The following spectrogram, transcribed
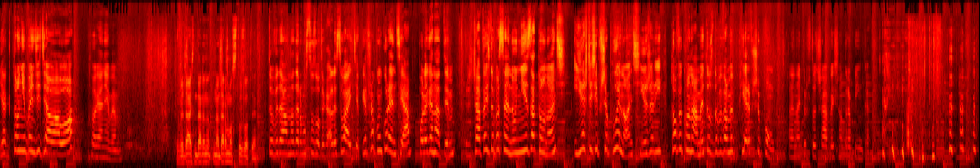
jak to nie będzie działało, to ja nie wiem. To wydałeś na, dar na darmo 100 zł. To wydałam na darmo 100 zł, ale słuchajcie, pierwsza konkurencja polega na tym, że trzeba wejść do basenu, nie zatonąć i jeszcze się przepłynąć. Jeżeli to wykonamy, to zdobywamy pierwszy punkt. Ale najpierw to trzeba wejść na drabinkę.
